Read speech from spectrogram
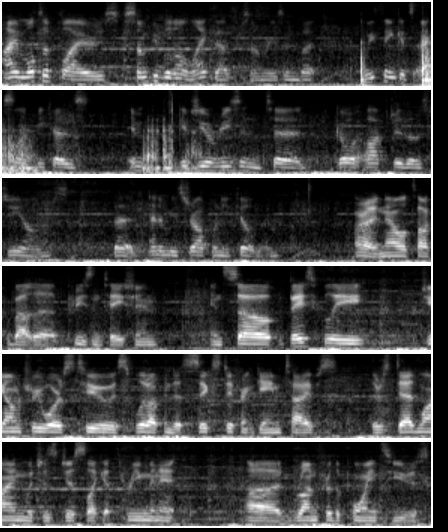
high multipliers, some people don't like that for some reason, but we think it's excellent because it gives you a reason to go after those geoms that enemies drop when you kill them. Alright, now we'll talk about the presentation. And so, basically, Geometry Wars 2 is split up into six different game types. There's Deadline, which is just like a three minute uh, run for the points. You just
